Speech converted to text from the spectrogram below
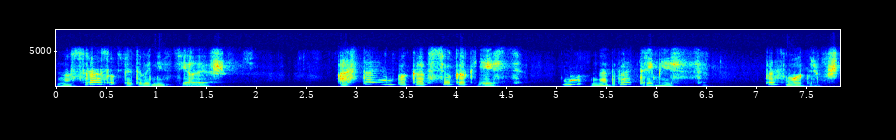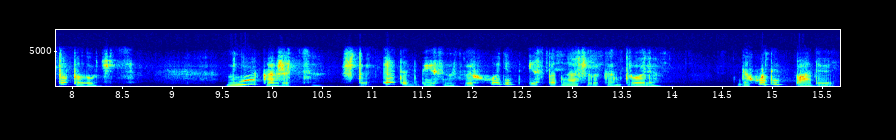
но сразу этого не сделаешь. Оставим пока все как есть. Ну, на два-три месяца. Посмотрим, что получится. Мне кажется, что этот бизнес выходит из-под нашего контроля доходы падают.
